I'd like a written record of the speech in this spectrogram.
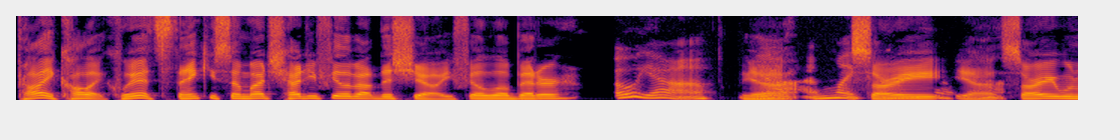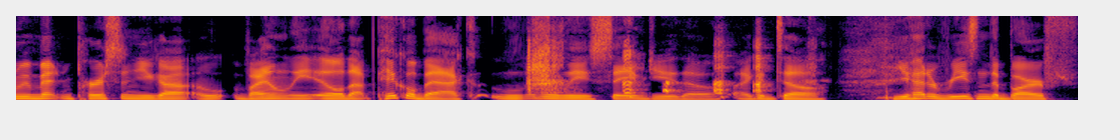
probably call it quits. Thank you so much. How do you feel about this show? You feel a little better? oh yeah Yeah. i'm like sorry oh, yeah sorry when we met in person you got uh, violently ill that pickleback literally saved you though i could tell you had a reason to barf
